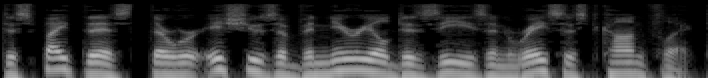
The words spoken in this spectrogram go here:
Despite this, there were issues of venereal disease and racist conflict.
